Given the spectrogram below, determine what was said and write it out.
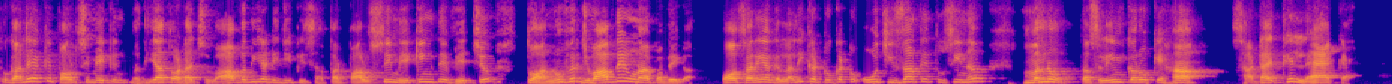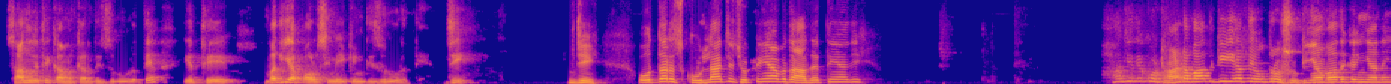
ਤਾਂ ਗੱਲ ਇਹ ਹੈ ਕਿ ਪਾਲਿਸੀ ਮੇਕਿੰਗ ਵਧੀਆ ਤੁਹਾਡਾ ਜਵਾਬ ਵਧੀਆ ਡੀਜੀਪੀ ਸਾਹਿਬ ਪਰ ਪਾਲਿਸੀ ਮੇਕਿੰਗ ਦੇ ਵਿੱਚ ਤੁਹਾਨੂੰ ਫਿਰ ਜਵਾਬ ਦੇ ਹੋਣਾ ਪਵੇਗਾ ਬਹੁਤ ਸਾਰੀਆਂ ਗੱਲਾਂ ਲਈ ਘੱਟੋ ਘੱਟ ਉਹ ਚੀਜ਼ਾਂ ਤੇ ਤੁਸੀਂ ਨਾ ਮੰਨੋ تسلیم ਕਰੋ ਕਿ ਹਾਂ ਸਾਡਾ ਇੱਥੇ ਲੈਕ ਹੈ ਸਾਨੂੰ ਇੱਥੇ ਕੰਮ ਕਰਨ ਦੀ ਜ਼ਰੂਰਤ ਹੈ ਇੱਥੇ ਵਧੀਆ ਪਾਲਿਸੀ ਮੇਕਿੰਗ ਦੀ ਜ਼ਰੂਰਤ ਹੈ ਜੀ। ਜੀ ਉਧਰ ਸਕੂਲਾਂ 'ਚ ਛੁੱਟੀਆਂ ਵਧਾ ਦਿੱਤੀਆਂ ਜੀ। ਹਾਂਜੀ ਦੇਖੋ ਠੰਡ ਵੱਧ ਗਈ ਹੈ ਤੇ ਉਧਰੋਂ ਛੁੱਟੀਆਂ ਵੱਧ ਗਈਆਂ ਨੇ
